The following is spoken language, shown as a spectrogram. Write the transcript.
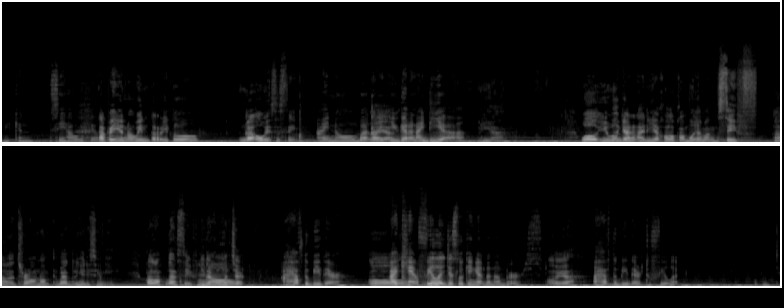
we can see how we feel. Tapi you know winter itu nggak always the same. I know, but like Kayak- you get an idea. Iya. Well, you will get an idea kalau kamu emang safe uh, Toronto weathernya di sini. Kalau aku kan safe, jadi aku No. ngecek. I have to be there. Oh. I can't feel it just looking at the numbers. Oh ya. I have to be there to feel it. Oke.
